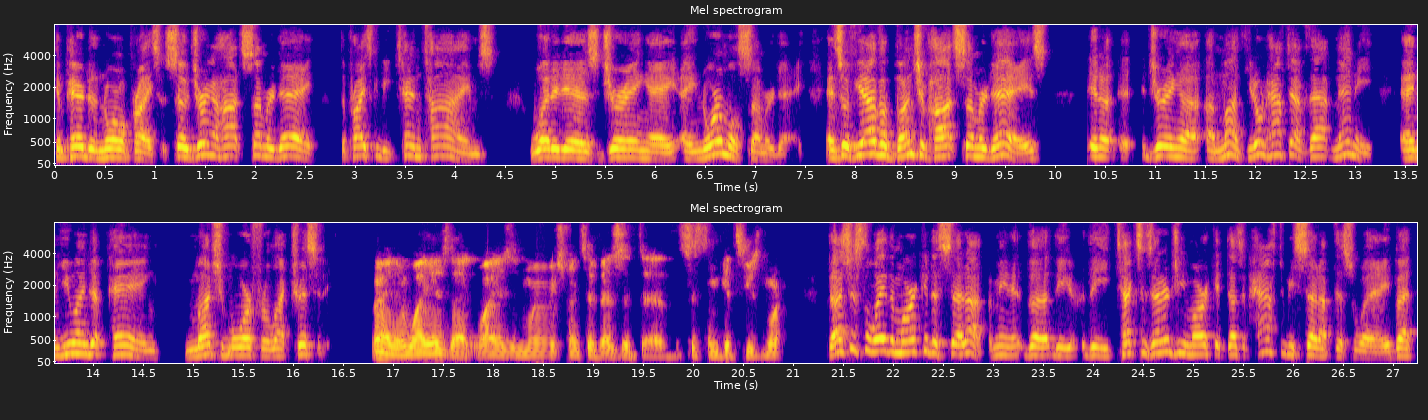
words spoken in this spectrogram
compared to the normal prices. So during a hot summer day, the price can be 10 times what it is during a, a normal summer day. And so if you have a bunch of hot summer days in a during a, a month, you don't have to have that many, and you end up paying much more for electricity. Right. And why is that? Why is it more expensive as it, uh, the system gets used more? That's just the way the market is set up. I mean, the the the Texas energy market doesn't have to be set up this way, but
